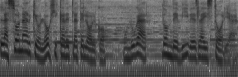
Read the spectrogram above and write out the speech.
La zona arqueológica de Tlatelolco, un lugar donde vives la historia.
